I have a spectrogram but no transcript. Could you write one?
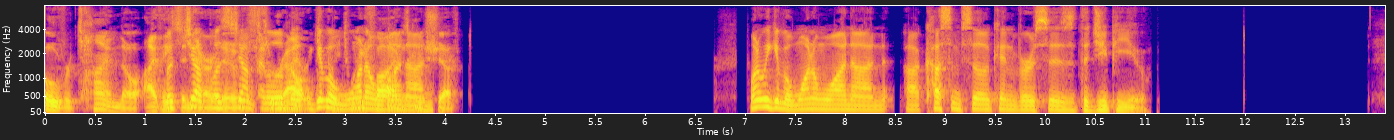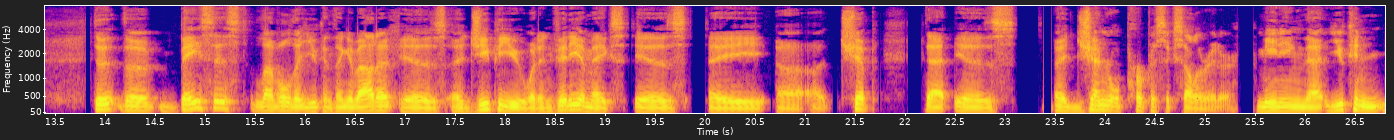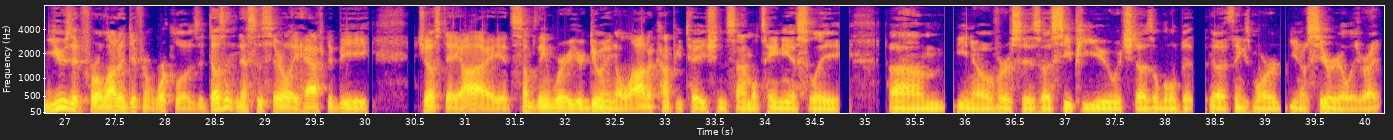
over time though i think let's the jump narrative let's jump in a little bit. give a one-on-one on shift why don't we give a one on one on uh, custom silicon versus the GPU? The the basest level that you can think about it is a GPU. What NVIDIA makes is a, uh, a chip that is a general purpose accelerator, meaning that you can use it for a lot of different workloads. It doesn't necessarily have to be just AI. It's something where you're doing a lot of computation simultaneously um, you know, versus a CPU, which does a little bit uh, things more, you know, serially, right?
